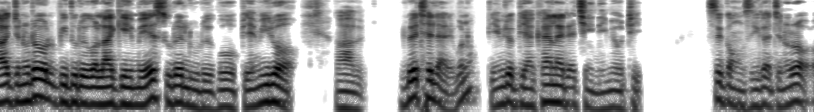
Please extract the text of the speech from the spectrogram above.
လာကျွန်တော်တို့ပြည်သူတွေကိုလာကေမယ်ဆိုတဲ့လူတွေကိုပြန်ပြီးတော့အာလွတ်ထစ်လိုက်တယ်ဗောနော်ပြင်ပြီးတော့ပြန်ခန်းလိုက်တဲ့အချိန်ဒီမျိုးထိစစ်ကောင်စီကကျွန်တော်တို့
